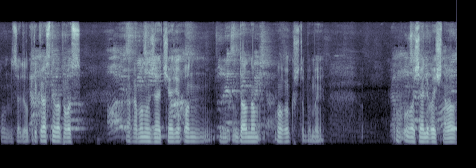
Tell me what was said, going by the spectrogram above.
он задал прекрасный вопрос. Рамануджачарья, он дал нам урок, чтобы мы уважали Вайшнавов.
